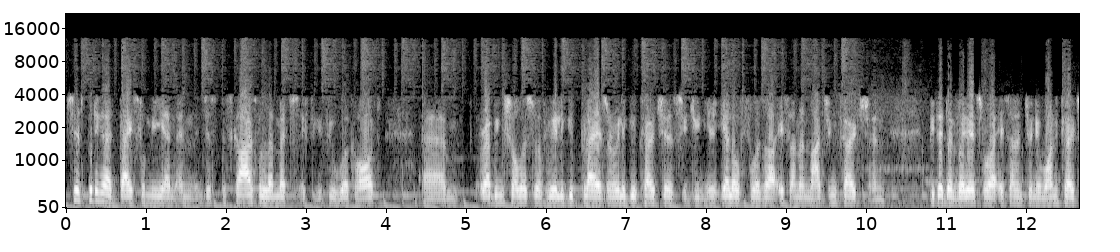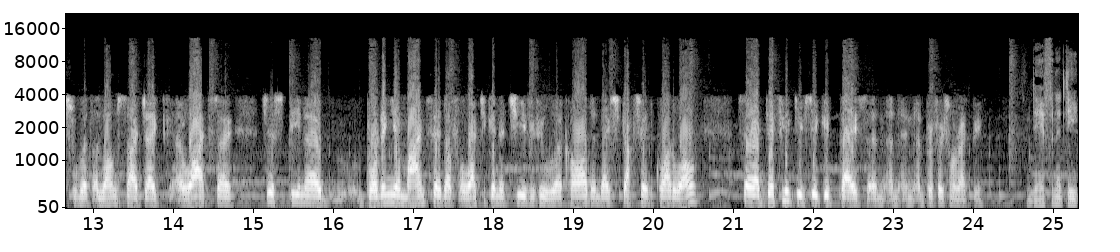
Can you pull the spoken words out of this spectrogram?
just putting a base for me and, and just the sky's the limit if, if you work hard. Um, rubbing shoulders with really good players and really good coaches. Eugene Eloff was our S under 19 coach and Peter de Villiers was S under 21 coach with alongside Jake uh, White. So just, you know, broadening your mindset of what you can achieve if you work hard and they structured quite well. So it definitely gives you a good base in, in, in, professional rugby. Definitely.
